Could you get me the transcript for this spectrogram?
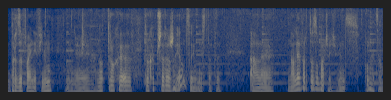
Bardzo fajny film. No trochę, trochę przerażający niestety, ale, no ale warto zobaczyć, więc polecam.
